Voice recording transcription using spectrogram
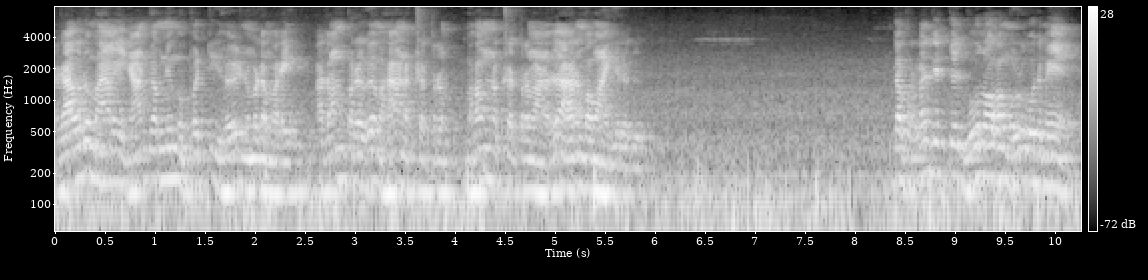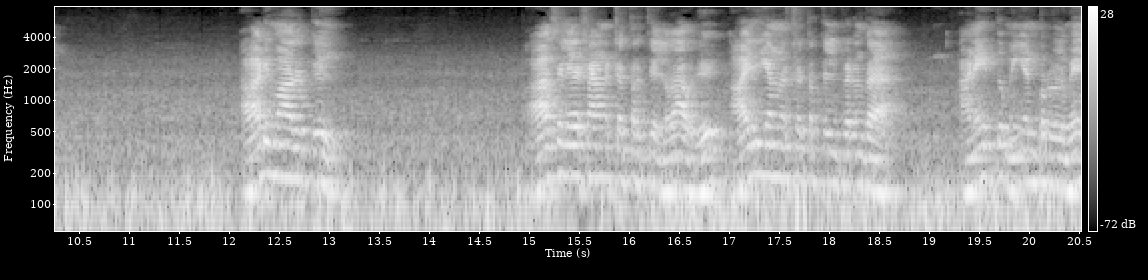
அதாவது மாலை நான்கு மணி முப்பத்தி ஏழு நிமிடம் வரை. அதன் பிறகு மகா நட்சத்திரம் மகம் நட்சத்திரமானது ஆரம்பமாகிறது. இந்த பிரபஞ்சத்தில் பூலோகம் முழுவதுமே ஆடி மாதத்தில் ஆசிலேஷா நட்சத்திரத்தில் அதாவது ஆயில்யம் நட்சத்திரத்தில் பிறந்த அனைத்து மெய்யன்பர்களுமே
